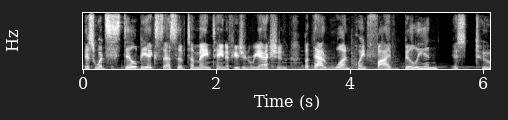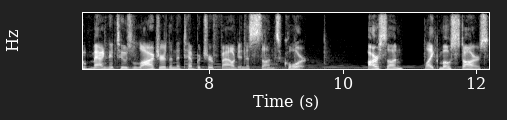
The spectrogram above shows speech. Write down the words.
This would still be excessive to maintain a fusion reaction, but that 1.5 billion is two magnitudes larger than the temperature found in the sun's core. Our sun, like most stars,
